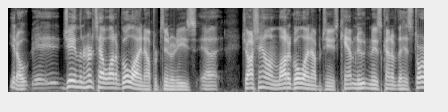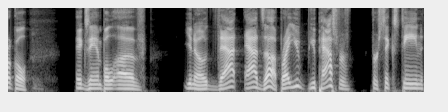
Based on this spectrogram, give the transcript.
you know, eh, Jalen Hurts had a lot of goal line opportunities. Uh, Josh Allen, a lot of goal line opportunities. Cam Newton is kind of the historical example of you know that adds up right you you pass for for 16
